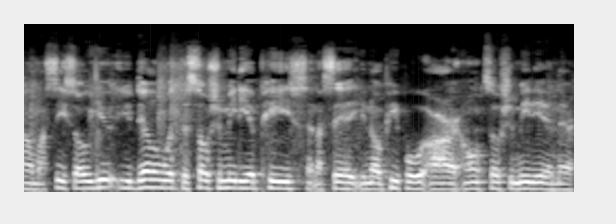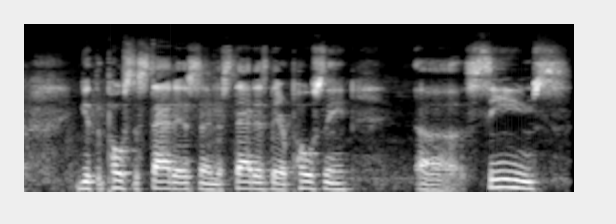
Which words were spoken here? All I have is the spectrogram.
um, I see. So you you're dealing with the social media piece, and I said, you know, people are on social media and they're get the post the status, and the status they're posting uh, seems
